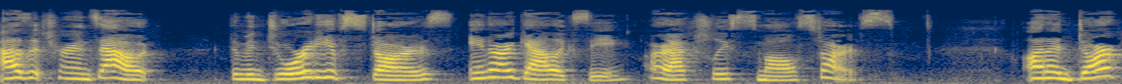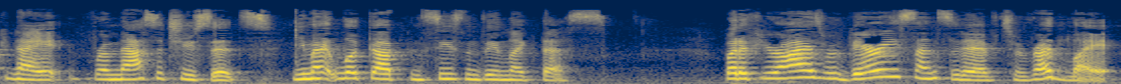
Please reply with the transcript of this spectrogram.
As it turns out, the majority of stars in our galaxy are actually small stars. On a dark night from Massachusetts, you might look up and see something like this. But if your eyes were very sensitive to red light,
